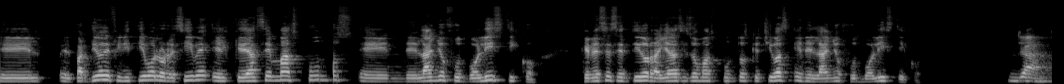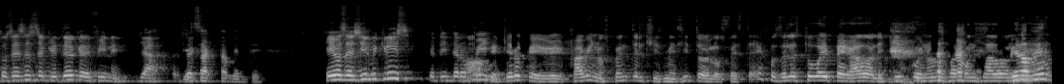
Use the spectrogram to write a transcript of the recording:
el, partido definitivo lo recibe el que hace más puntos en el año futbolístico, que en ese sentido Rayadas hizo más puntos que Chivas en el año futbolístico. Ya, entonces ese es el criterio que define, ya, Exactamente. ¿Qué ibas a decir, mi Cris? Que te interrumpí. No, que quiero que Javi nos cuente el chismecito de los festejos. Él estuvo ahí pegado al equipo y no nos ha contado Pero a ver,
